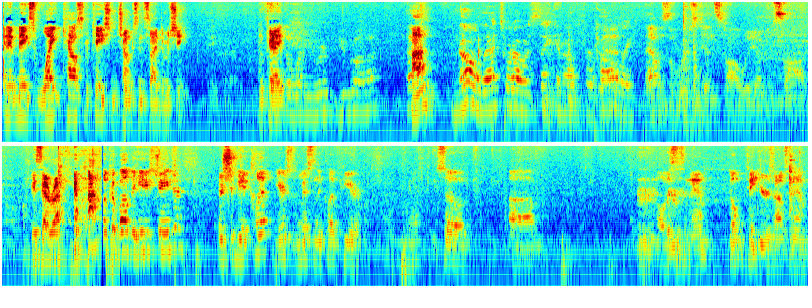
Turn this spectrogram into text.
and it makes white calcification chunks inside the machine. Okay? The one you were, you brought up? Huh? No, that's what I was thinking of for Holly. That was the worst install we ever saw, though. Is that right? Look above the heat exchanger. There should be a clip. Yours is missing the clip here. So, um, oh, this is an M. Don't take yours out as an M.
